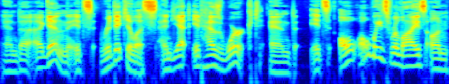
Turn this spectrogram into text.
And uh, again, it's ridiculous, and yet it has worked, and it's always relies on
